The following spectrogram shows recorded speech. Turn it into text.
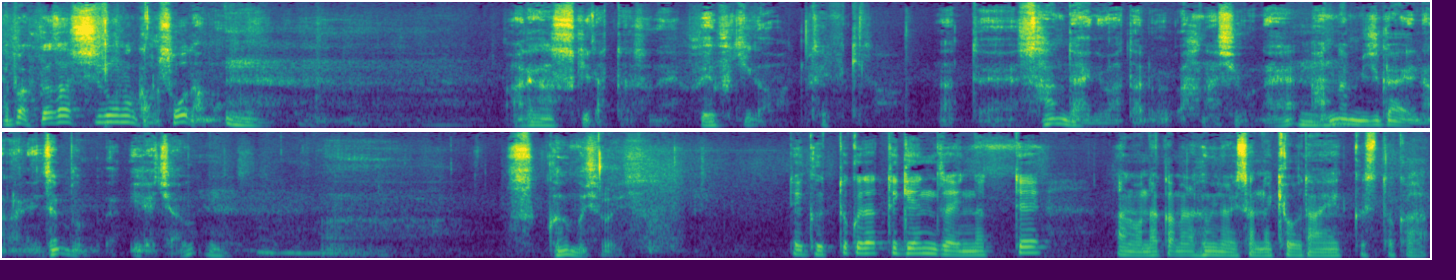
やっぱり深沢七郎なんかもそうだもん、あれが好きだったですね。笛吹川手吹きがだって3代にわたる話をね、あんな短い中に全部入れちゃう、うん。すっごい面白いです。でぐっと下って現在になってあの中村文則さんの「教団 X」とか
